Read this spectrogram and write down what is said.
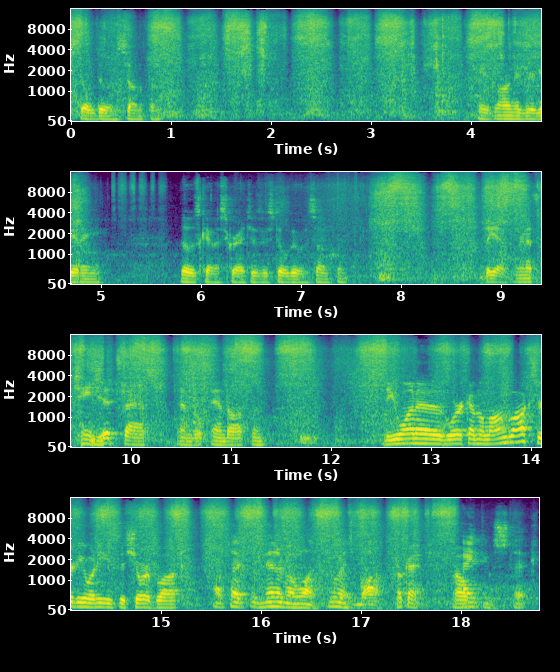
still doing something. As long as you're getting those kind of scratches, they're still doing something. But yeah, we're gonna have to change it fast and, and often. Do you want to work on the long blocks or do you want to use the short block? I'll take the minimum one, two inch block. Okay. Oh, Painting stick.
